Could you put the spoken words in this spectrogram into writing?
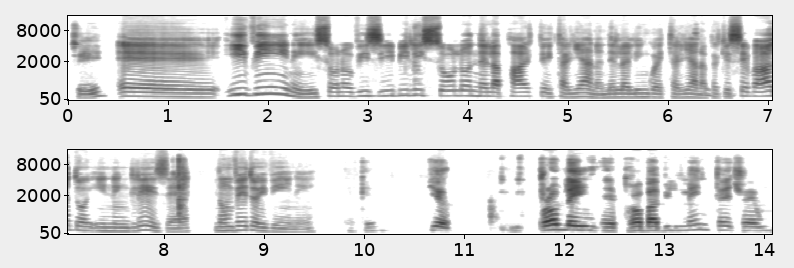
Sì. E I vini sono visibili solo nella parte italiana, nella lingua italiana, perché se vado in inglese non vedo i vini. Ok. Io, probably, eh, probabilmente c'è un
